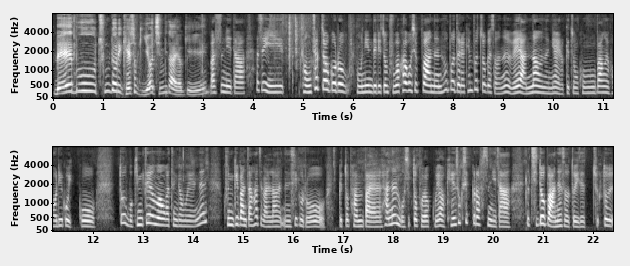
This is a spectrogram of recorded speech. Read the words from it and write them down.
내부 충돌이 계속 이어집니다. 여기. 맞습니다. 사실 이 정책적으로 본인들이 좀 부각하고 싶어하는 후보들의 캠프 쪽에서는 왜 안 나오느냐 이렇게 좀 공방 반장을 벌이고 있고 또 뭐 김태흠 의원 같은 경우에는 군기 반장 하지 말라는 식으로 이렇게 또 반발하는 모습도 보였고요. 계속 시끄럽습니다. 또 지도부 안에서도 이제 또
